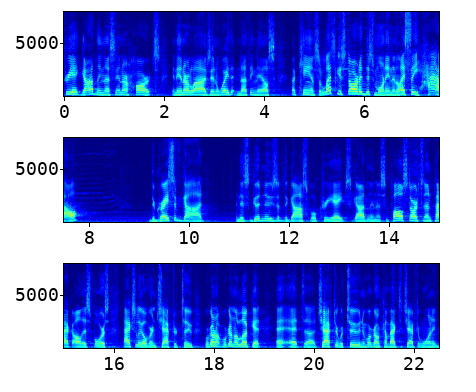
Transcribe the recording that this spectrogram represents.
create godliness in our hearts and in our lives in a way that nothing else uh, can. So let's get started this morning and let's see how the grace of God and this good news of the gospel creates godliness. And Paul starts to unpack all this for us actually over in chapter 2. We're going we're gonna look at, at, uh, chapter 2, and then we're going to come back to chapter 1 in,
